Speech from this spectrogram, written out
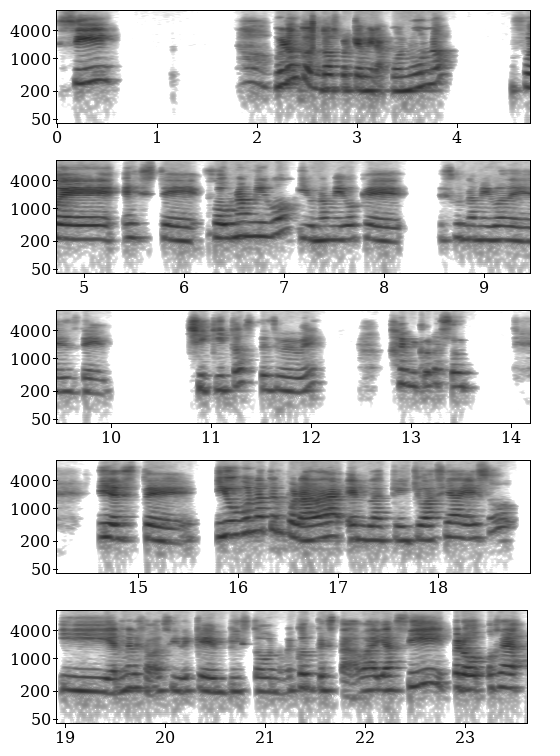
sí. Fueron con dos, porque mira, con uno fue, este, fue un amigo y un amigo que es un amigo desde chiquitos, desde bebé. Ay, mi corazón. Y este, y hubo una temporada en la que yo hacía eso y él me dejaba así de que visto, no me contestaba y así, pero, o sea,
